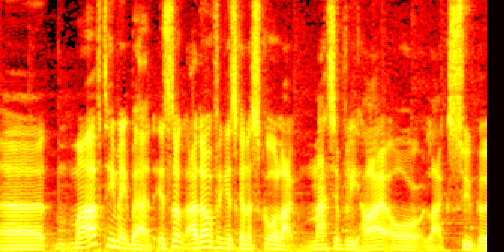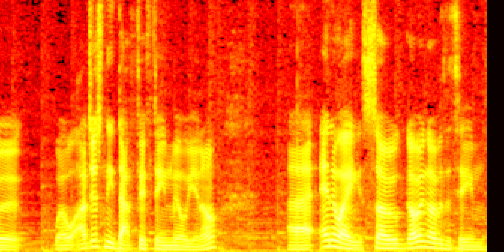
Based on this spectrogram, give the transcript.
Uh, my other team ain't bad. It's not. I don't think it's gonna score like massively high or like super well. I just need that 15 mil, you know. Uh, anyway, so going over the team.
